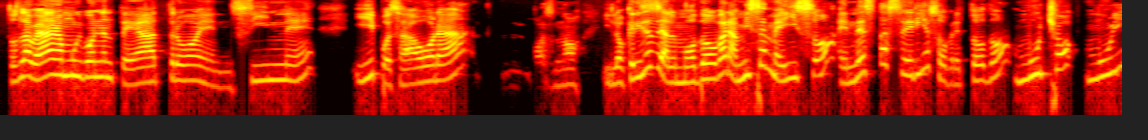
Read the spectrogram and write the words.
Entonces, la verdad, era muy bueno en teatro, en cine, y pues ahora pues no. Y lo que dices de Almodóvar, a mí se me hizo en esta serie sobre todo mucho, muy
